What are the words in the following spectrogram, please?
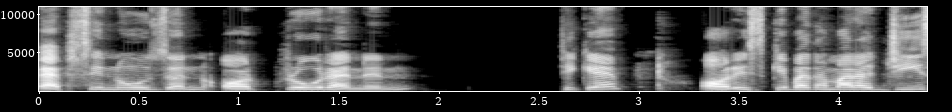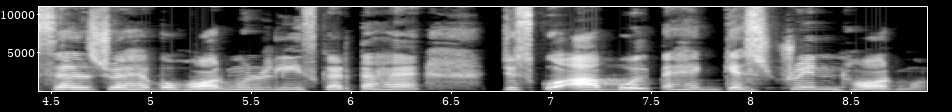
पेप्सिनोजन और प्रोरेनिन ठीक है? और इसके बाद हमारा जी सेल्स जो है, वो हार्मोन रिलीज़ करता है, जिसको आप बोलते हैं गेस्ट्रिन हार्मोन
